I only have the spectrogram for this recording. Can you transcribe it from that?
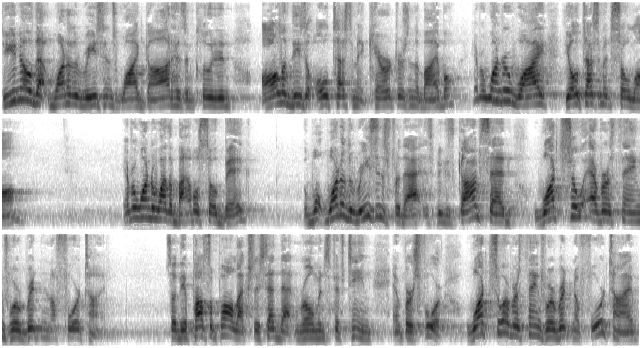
Do you know that one of the reasons why God has included all of these Old Testament characters in the Bible? You ever wonder why the Old Testament's so long? You ever wonder why the Bible's so big? One of the reasons for that is because God said, whatsoever things were written aforetime. So the Apostle Paul actually said that in Romans 15 and verse 4. Whatsoever things were written aforetime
